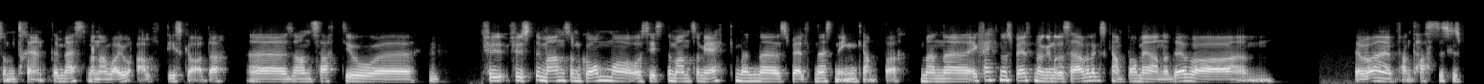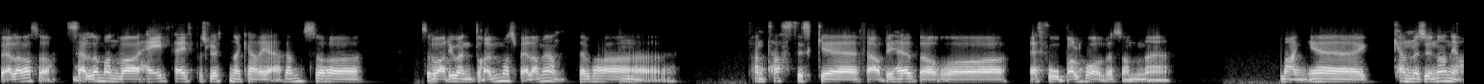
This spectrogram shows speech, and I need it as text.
som, trente mest, men han var jo alltid skada. Uh, så han satt jo uh, Første mann som kom og, og siste mann som gikk, men spilte nesten ingen kamper. Men jeg fikk nå spilt noen reservelagskamper med han, og det var um, det var en fantastisk spiller, altså. Selv om han var helt, helt på slutten av karrieren, så, så var det jo en drøm å spille med han. Det var mm fantastiske ferdigheter og et fotballhode som eh, mange kan misunne han, ja.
